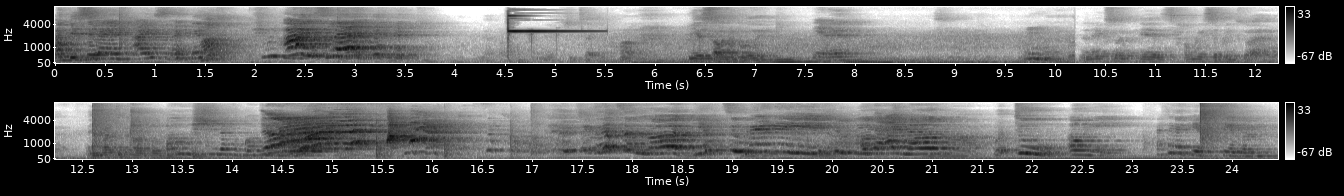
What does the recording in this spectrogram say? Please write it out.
What did you say? Iceland. Iceland. Huh? Iceland. Huh? Yes, I wanna. Yeah. The next one is how many siblings do I have? And you have to count them. Oh shit, I forgot. That's a lot. You have too many. Okay, I know. Ah, but Two only. I think I gave seven.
